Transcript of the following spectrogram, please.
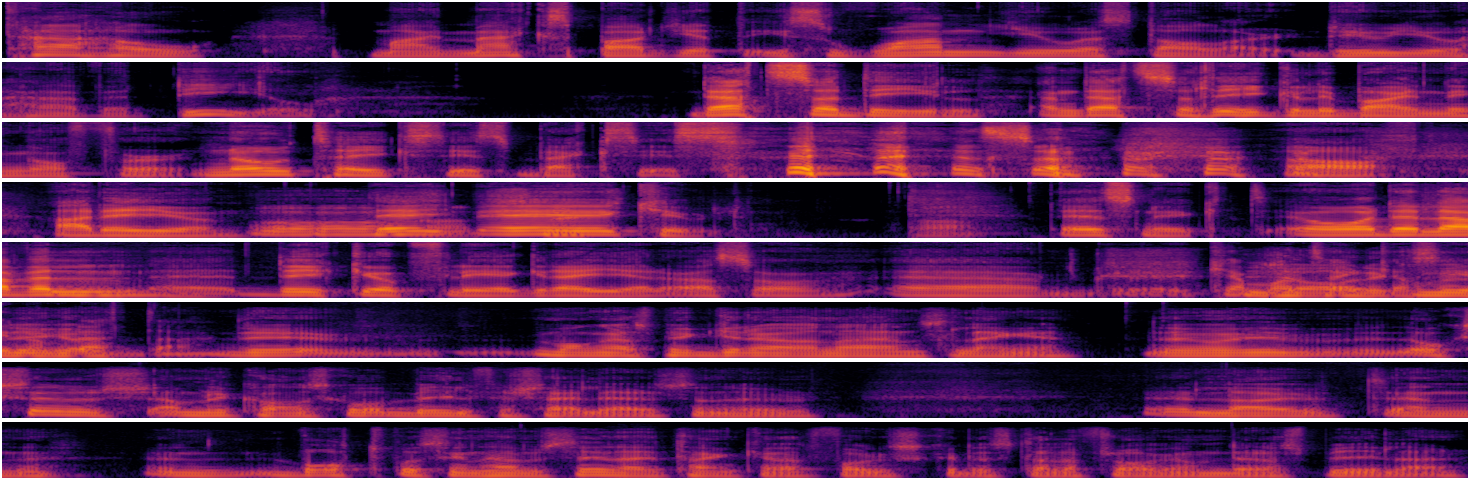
Tahoe. My max budget is one US dollar. Do you have a deal? That's a deal, and that's a legally binding offer. No takes his backsies. Så, ja, ja, det är ju Åh, det är, det är snyggt. kul. Ja. Det är snyggt. Och det lär väl mm. dyka upp fler grejer, alltså, eh, kan man ja, tänka sig inom detta. Det är många som är gröna än så länge. Det var ju också en amerikansk bilförsäljare som nu la ut en, en bot på sin hemsida i tanken att folk skulle ställa frågor om deras bilar.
